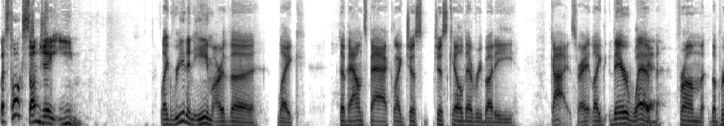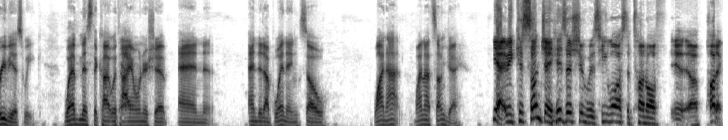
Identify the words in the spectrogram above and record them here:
let's talk Sungjae Im. like reed and Im are the like the bounce back like just just killed everybody guys right like they're webb yeah. from the previous week webb missed the cut with yeah. high ownership and ended up winning so why not why not Sungjae yeah, I mean, because Sungjae, his issue was he lost a ton off uh, putting.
